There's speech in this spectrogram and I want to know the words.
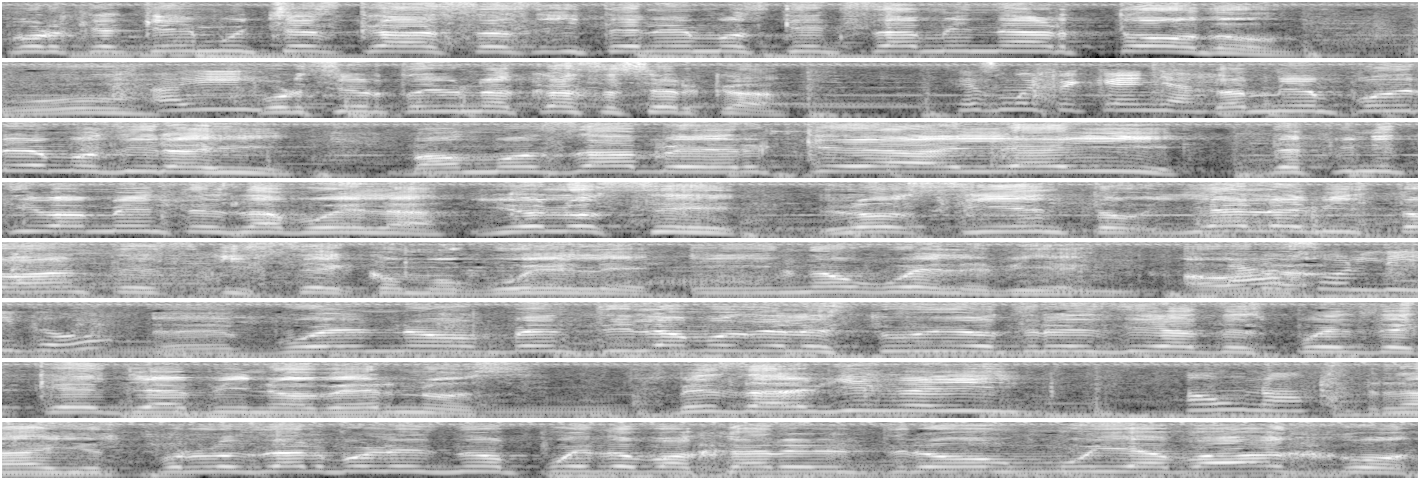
Porque aquí hay muchas casas y tenemos que examinar todo. Oh, Ahí. Por cierto, hay una casa cerca. Es muy pequeña. También podríamos ir ahí. Vamos a ver qué hay ahí. Definitivamente es la abuela. Yo lo sé, lo siento. Ya la he visto antes y sé cómo huele. Y no huele bien. ¿La Ahora, has olido? eh, bueno, ventilamos el estudio tres días después de que ella vino a vernos. ¿Ves a alguien ahí? Aún no. Rayos, por los árboles no puedo bajar el dron muy abajo.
